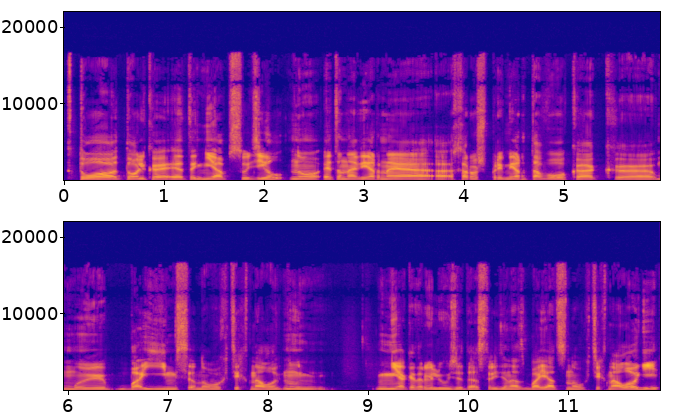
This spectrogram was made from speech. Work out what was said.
Кто только это не обсудил, но это, наверное, э, хороший пример того, как э, мы боимся новых технологий. Ну, некоторые люди, да, среди нас боятся новых технологий,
